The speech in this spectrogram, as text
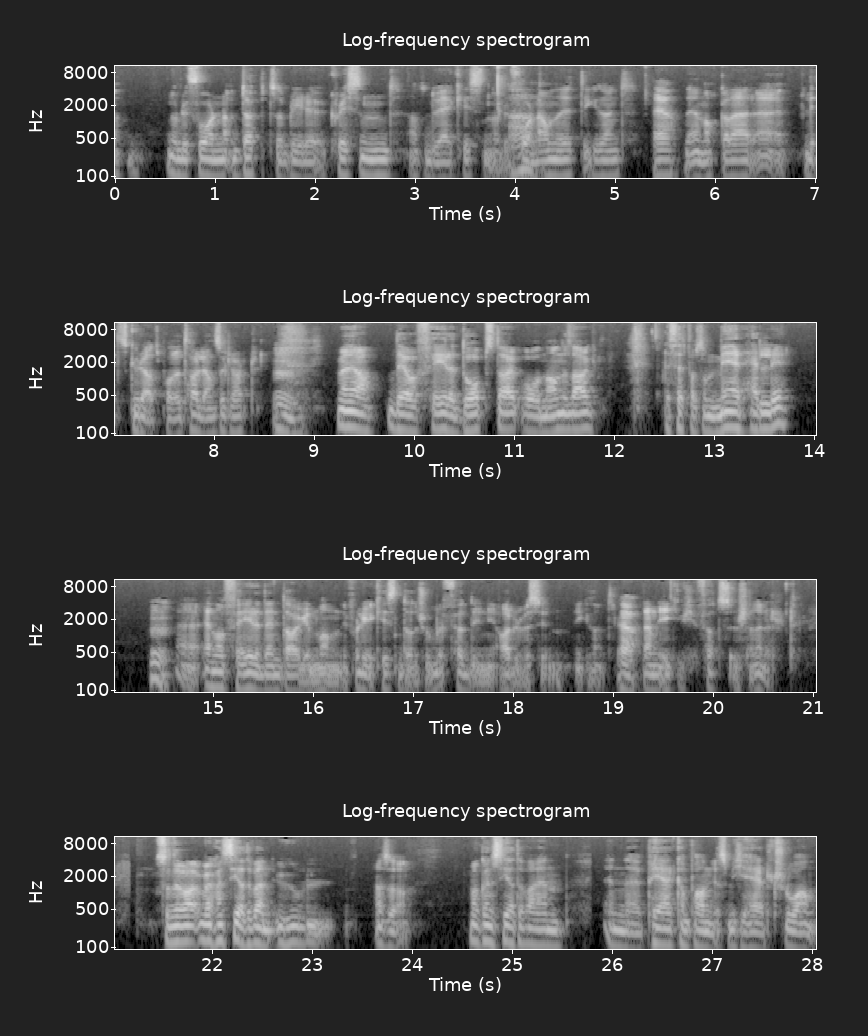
at når du får døpt, så blir du christened. At du er kristen når du får navnet ditt, ikke sant? Ja. Det er noe der. eh, Litt skurrete på detaljene, så klart. Men ja, det å feire dåpsdag og navnedag det sett på som mer hellig mm. enn å feire den dagen man ifølge kristen tradisjon ble født inn i arvesynden. ikke sant? Ja. De liker jo ikke fødsel generelt. Så det var, man kan si at det var en ul... Altså, man kan si at det var en, en eh, PR-kampanje som ikke helt slo an.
